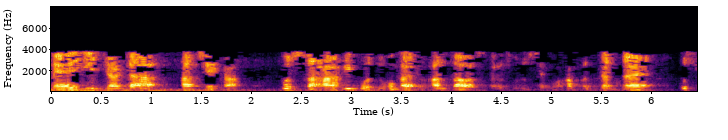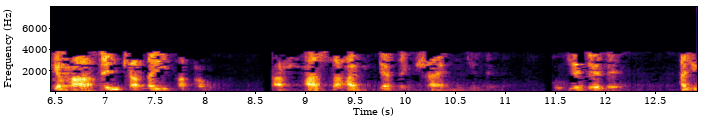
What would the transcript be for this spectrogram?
میں یہ جھنڈا خدشے کا اس صحابی کو دوں گا جو اللہ اور اس کے رسول سے محبت کرتا ہے، اس کے ہاتھ سے انشاءاللہ یہ فتح ہو اور ہر صحابی کہتے ہیں کہ شاید مجھے دے دے، مجھے دے دے۔ حجی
